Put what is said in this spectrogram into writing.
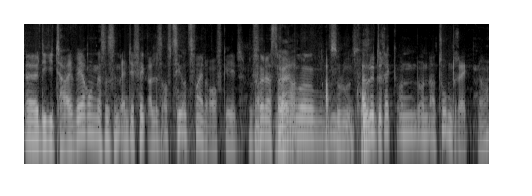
äh, Digitalwährungen, dass es im Endeffekt alles auf CO2 drauf geht. Du förderst ja. dann nur absolut. Kohledreck und, und Atomdreck. Ne?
